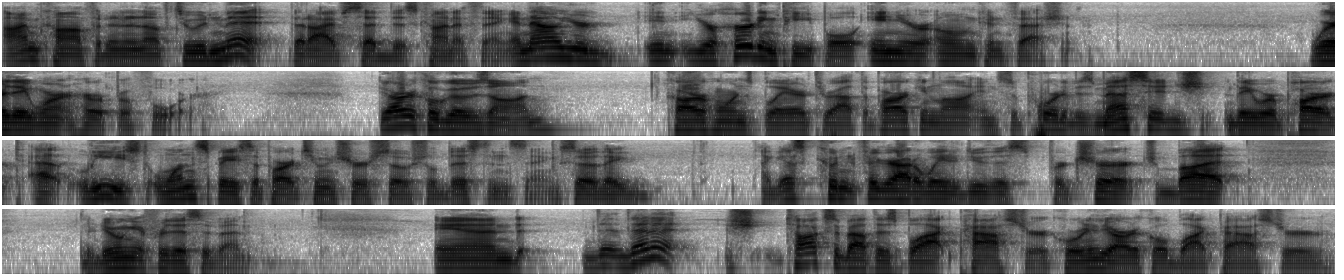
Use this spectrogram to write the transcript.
I'm confident enough to admit that I've said this kind of thing, and now you're in, you're hurting people in your own confession where they weren't hurt before. The article goes on. Car horns blared throughout the parking lot in support of his message. They were parked at least one space apart to ensure social distancing. So they, I guess, couldn't figure out a way to do this for church, but they're doing it for this event. And th- then it sh- talks about this black pastor. According to the article, black pastor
